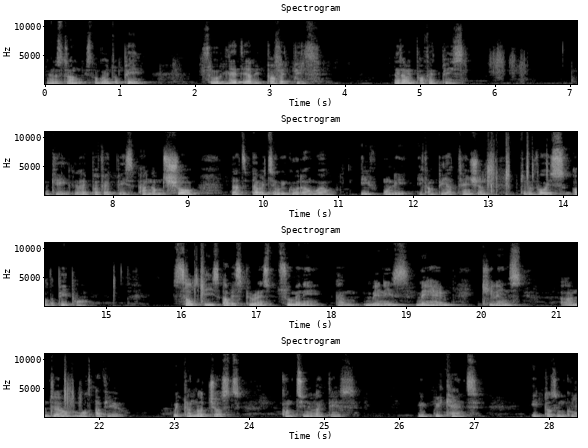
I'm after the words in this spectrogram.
You understand? It's not going to pay. So let there be perfect peace. Let there be perfect peace. Okay, let there be perfect peace, and I'm sure that everything will go down well if only he can pay attention to the voice of the people. Southeast have experienced too many um, menace, mayhem, killings, and um, what have you. We cannot just continue like this. We, we can't. It doesn't go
